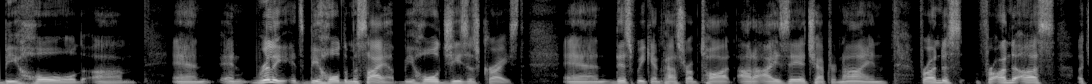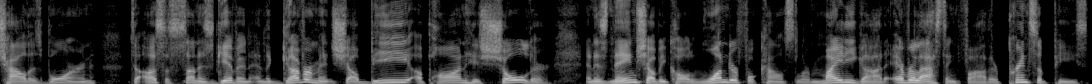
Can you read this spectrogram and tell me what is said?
behold. Um, and and really it's behold the messiah behold jesus christ and this weekend pastor rob taught out of isaiah chapter 9 for unto for unto us a child is born to us a son is given, and the government shall be upon his shoulder, and his name shall be called Wonderful Counselor, Mighty God, Everlasting Father, Prince of Peace.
